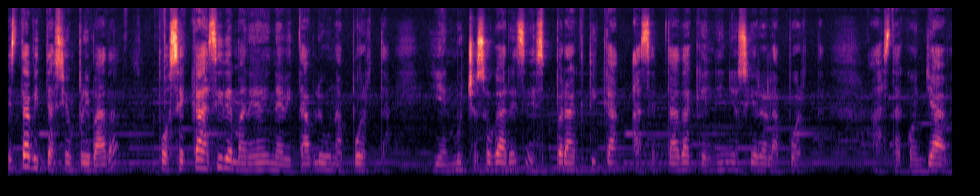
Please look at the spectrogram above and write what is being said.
Esta habitación privada posee casi de manera inevitable una puerta, y en muchos hogares es práctica aceptada que el niño cierre la puerta, hasta con llave.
